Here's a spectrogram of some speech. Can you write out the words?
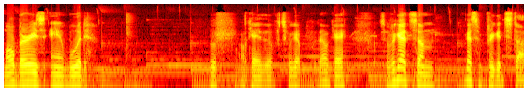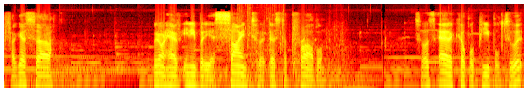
mulberries and wood. Oof. Okay, the, so we got okay. So we got some we got some pretty good stuff. I guess uh, we don't have anybody assigned to it. That's the problem. So let's add a couple people to it.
